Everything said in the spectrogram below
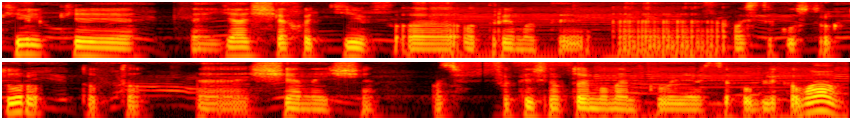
тільки я ще хотів отримати ось таку структуру, тобто ще нижче. Ось фактично в той момент, коли я це публікував,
